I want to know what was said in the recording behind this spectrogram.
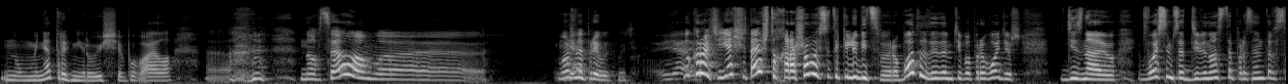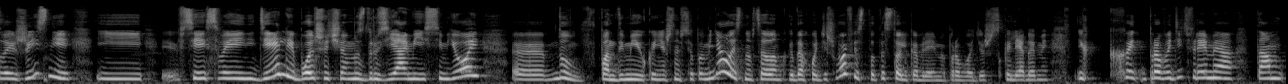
Ну, у меня травмирующе бывало. Но в целом э, можно Я... привыкнуть. Я... Ну, короче, я считаю, что хорошо бы все-таки любить свою работу. Ты там, типа, проводишь, не знаю, 80-90% своей жизни и всей своей недели больше, чем с друзьями и семьей. Э, ну, в пандемию, конечно, все поменялось, но в целом, когда ходишь в офис, то ты столько времени проводишь с коллегами. И проводить время там,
